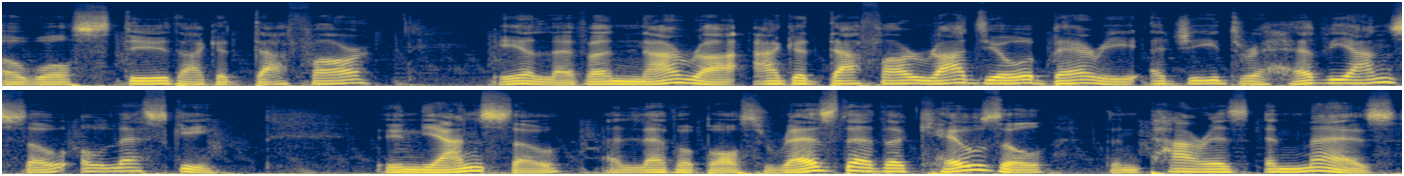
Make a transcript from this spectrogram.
a stuð agad dafar, Ia leva nara aga dafar radio a beri a gi drehevianso o leski. Unyanso a leva bos resde the keusel than paris and Mez.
